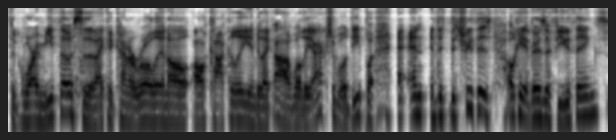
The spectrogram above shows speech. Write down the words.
the GWAR mythos so that I could kind of roll in all, all cockily and be like, ah, well, the actual deep, lo-. A- and the, the truth is, okay, there's a few things,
